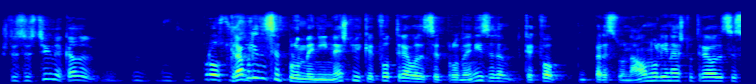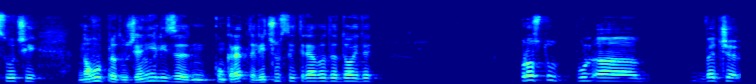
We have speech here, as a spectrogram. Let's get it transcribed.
Ще се стигне, каза, просто Трябва ли да се промени нещо и какво трябва да се промени, за да, какво персонално ли нещо трябва да се случи, ново предложение или за конкретна личност ли трябва да дойде? Просто а, вече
